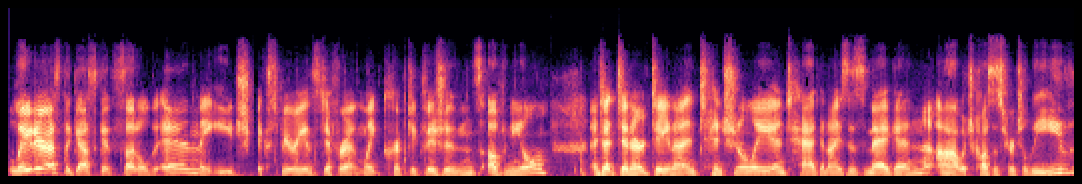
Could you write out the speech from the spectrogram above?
Later, as the guests get settled in, they each experience different, like, cryptic visions of Neil. And at dinner, Dana intentionally antagonizes Megan, uh, which causes her to leave.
